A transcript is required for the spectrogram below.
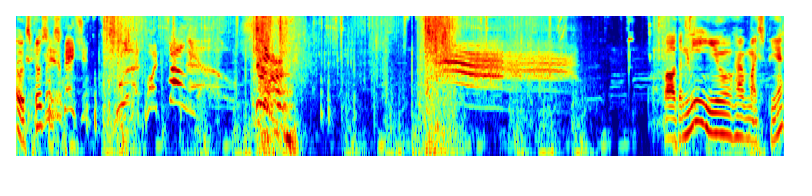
Oh, explosives. Pardon me, you have my spear.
